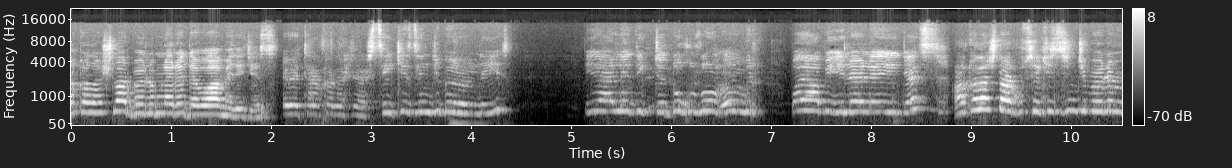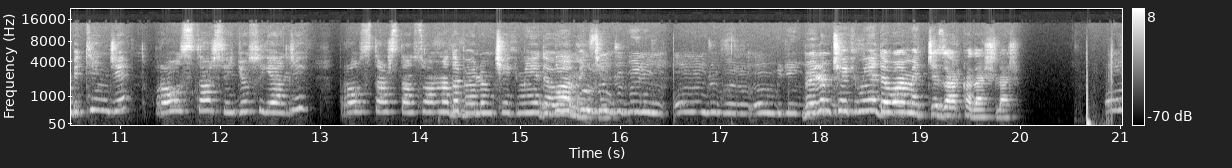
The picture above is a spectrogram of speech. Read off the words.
arkadaşlar bölümlere devam edeceğiz. Evet arkadaşlar 8. bölümdeyiz. İlerledikçe 9, 10, 11, bayağı bir ilerleyeceğiz. Arkadaşlar bu 8. bölüm bitince Brawl Stars videosu gelecek. Brawl Stars'tan sonra da bölüm çekmeye devam 9. edeceğiz. bölüm, 10. bölüm, 11. Bölüm çekmeye devam edeceğiz arkadaşlar. O,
